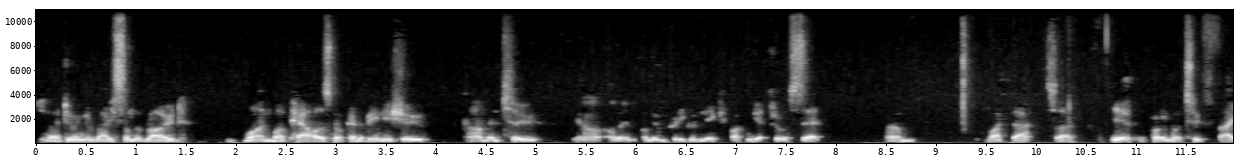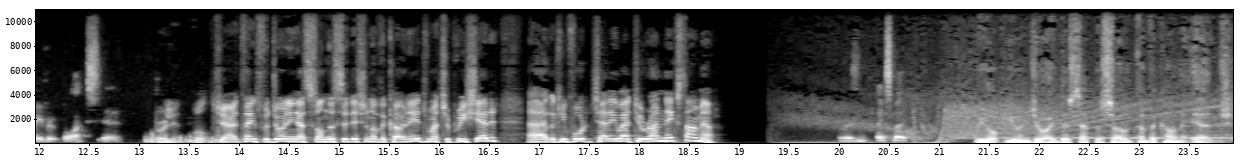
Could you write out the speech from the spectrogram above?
you know, doing a race on the road, one, my power is not going to be an issue. Um, and two, you know, I'm in, I'm in pretty good nick if I can get through a set um, like that. So, yeah, probably my two favourite bikes. Yeah. Brilliant. Well, Jared, thanks for joining us on this edition of the Kona Edge. Much appreciated. Uh, looking forward to chatting about your run next time out. Thanks, mate. We hope you enjoyed this episode of the Kona Edge.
